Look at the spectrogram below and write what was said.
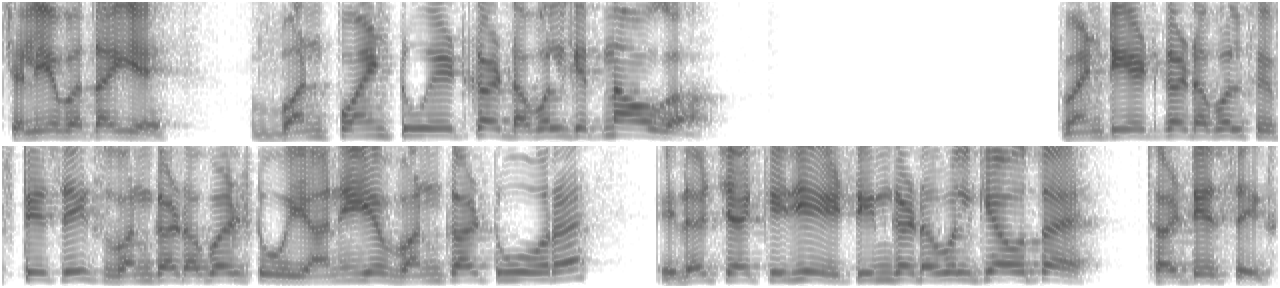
चलिए बताइए 1.28 का डबल कितना होगा? 28 का डबल 56 वन का डबल टू यानी ये वन का टू हो रहा है। इधर चेक कीजिए 18 का डबल क्या होता है? 36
